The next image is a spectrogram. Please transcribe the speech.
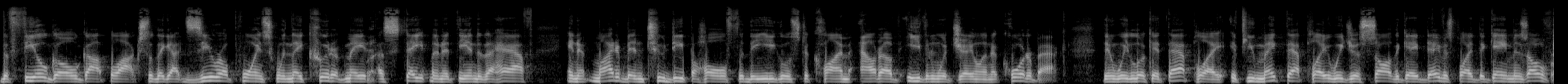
The field goal got blocked, so they got zero points when they could have made right. a statement at the end of the half and it might have been too deep a hole for the Eagles to climb out of, even with Jalen at quarterback. Then we look at that play. If you make that play we just saw, the Gabe Davis play, the game is over.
